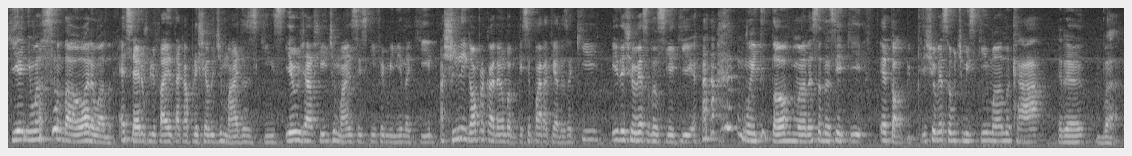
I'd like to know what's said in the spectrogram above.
Que animação da hora, mano. É sério, o Free Fire tá caprichando demais das skins. Eu já achei demais essa skin feminina aqui. Achei legal pra caramba esse paraquedas aqui. E deixa eu ver essa dancinha aqui. Muito top, mano. Essa dancinha aqui é top. Deixa eu ver essa última skin, mano. Caramba.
